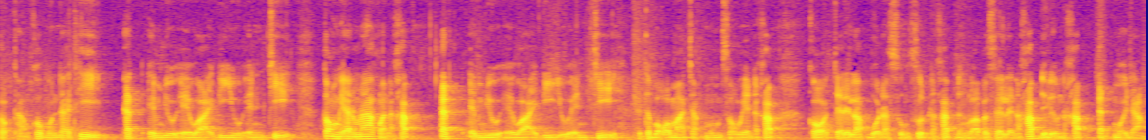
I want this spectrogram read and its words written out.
สอบถามข้อมูลได้ที่ @muaydung ต้องมีแอดมากกว่านะครับ @muaydung จะบอกว่ามาจากมุมสังเวียนนะครับก็จะได้รับโบนัสสูงสุดนะครับ100%เลยนะครับอย่าลืมนะครับแอดมวยดัง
